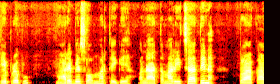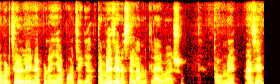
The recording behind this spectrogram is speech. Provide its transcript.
હે પ્રભુ, મારે બે સોમવાર થઈ ગયા અને આ તમારી ઈચ્છા હતી ને તો આ કાવડ જળ લઈને પણ અહીંયા પહોંચી ગયા. તમે જ એને સલામત લાવ્યા હશો. તો અમે આજે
